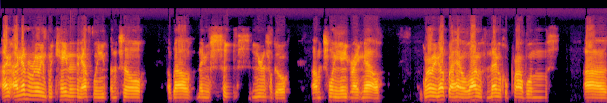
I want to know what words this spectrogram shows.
I, I never really became an athlete until about maybe six years ago. I'm 28 right now. Growing up, I had a lot of medical problems. Uh,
